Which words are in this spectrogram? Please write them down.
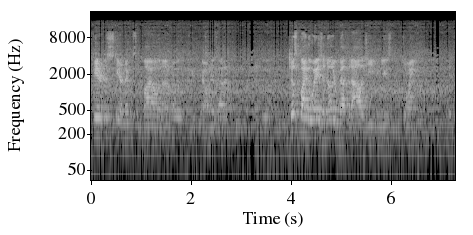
Standard, this is standard Nicholson file, and I don't know what the tooth count is on it. This, by the way, is another methodology you can use to joint. It's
